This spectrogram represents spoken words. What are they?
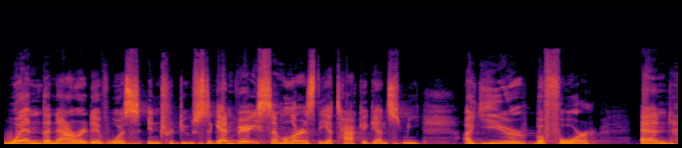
when the narrative was introduced. Again, very similar as the attack against me a year before. And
